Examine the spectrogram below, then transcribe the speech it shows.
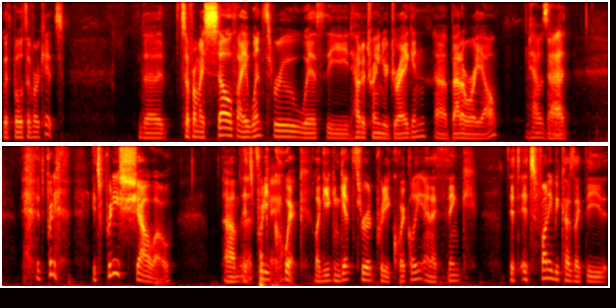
with both of our kids. The so for myself, I went through with the How to Train Your Dragon uh, Battle Royale. how's Uh, that? it's pretty it's pretty shallow um, it's pretty okay. quick like you can get through it pretty quickly and i think it's it's funny because like the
